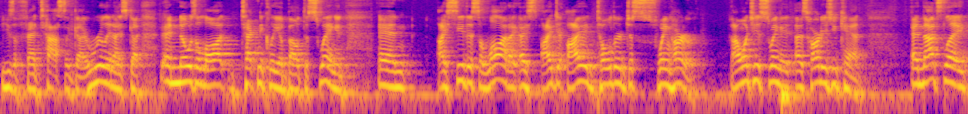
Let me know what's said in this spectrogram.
he's a fantastic guy, really nice guy, and knows a lot technically about the swing, and and I see this a lot. I I, I, I told her just swing harder. I want you to swing it as hard as you can, and that's like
